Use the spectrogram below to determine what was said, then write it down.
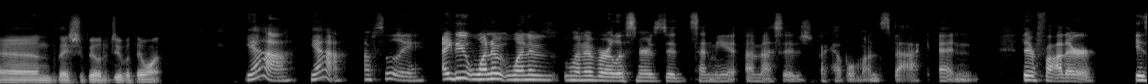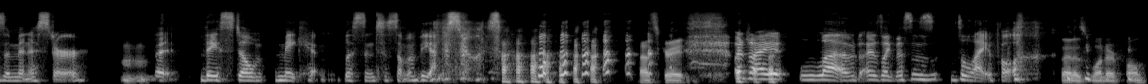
and they should be able to do what they want. Yeah, yeah, absolutely. I do one of one of one of our listeners did send me a message a couple months back and their father is a minister, Mhm. but they still make him listen to some of the episodes, That's great. which I loved. I was like, this is delightful. That is wonderful.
